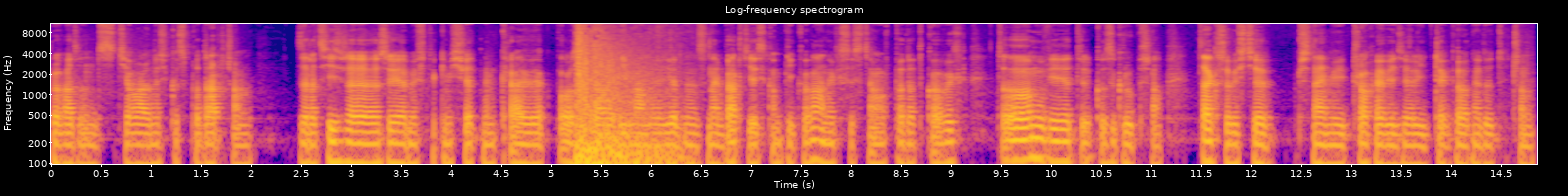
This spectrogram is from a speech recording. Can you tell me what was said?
prowadząc działalność gospodarczą. Z racji, że żyjemy w takim świetnym kraju jak Polska i mamy jeden z najbardziej skomplikowanych systemów podatkowych, to mówię je tylko z grubsza, tak żebyście przynajmniej trochę wiedzieli, czego one dotyczą.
